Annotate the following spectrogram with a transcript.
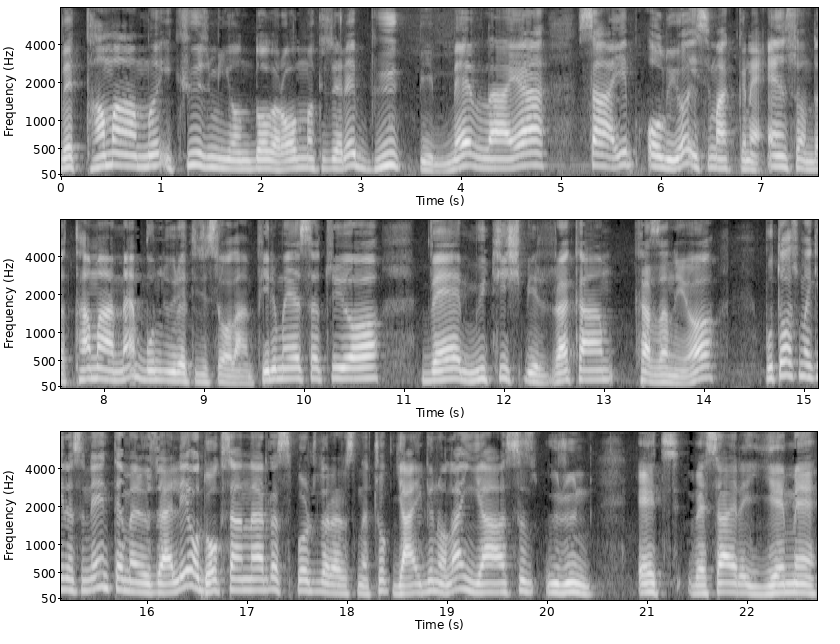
ve tamamı 200 milyon dolar olmak üzere büyük bir mevlaya sahip oluyor. İsim hakkını en sonunda tamamen bunun üreticisi olan firmaya satıyor ve müthiş bir rakam kazanıyor. Bu tost makinesinin en temel özelliği o 90'larda sporcular arasında çok yaygın olan yağsız ürün, et vesaire yeme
